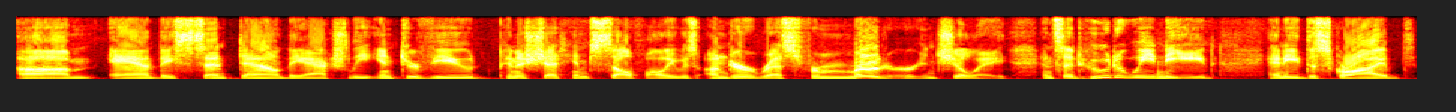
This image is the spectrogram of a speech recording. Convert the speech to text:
um, and they sent down, they actually interviewed Pinochet himself while he was under arrest for murder in Chile and said, Who do we need? And he described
